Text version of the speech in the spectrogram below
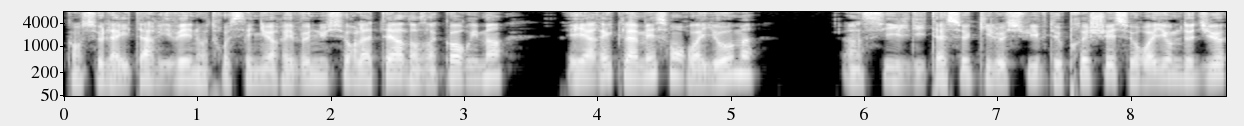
Quand cela est arrivé, notre Seigneur est venu sur la terre dans un corps humain et a réclamé son royaume. Ainsi il dit à ceux qui le suivent de prêcher ce royaume de Dieu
